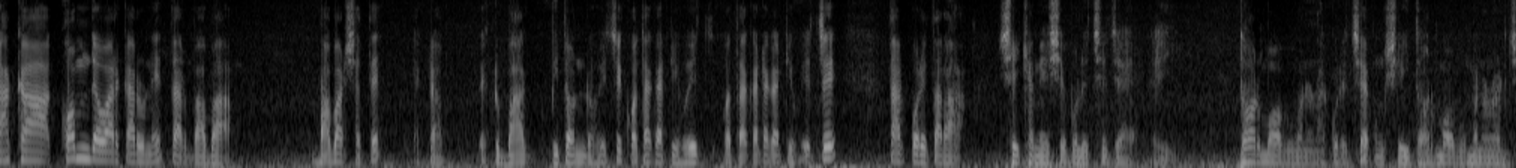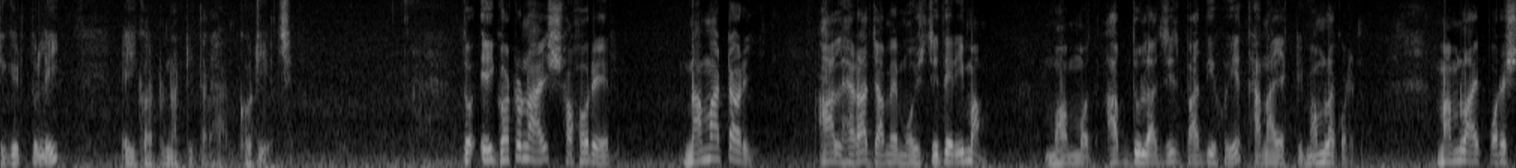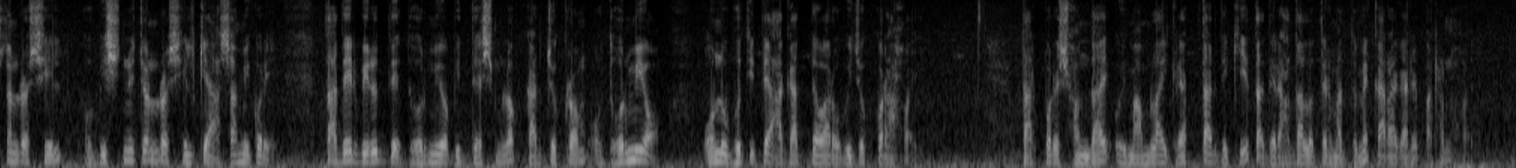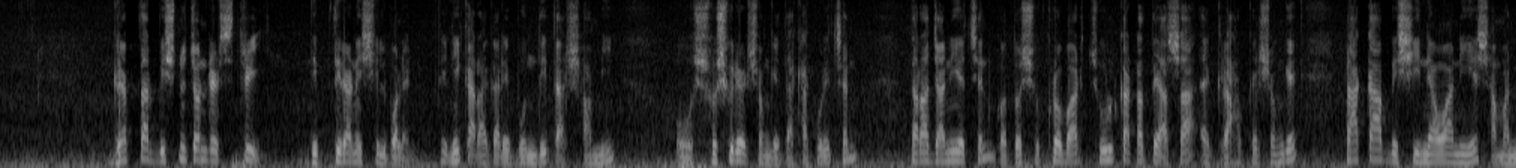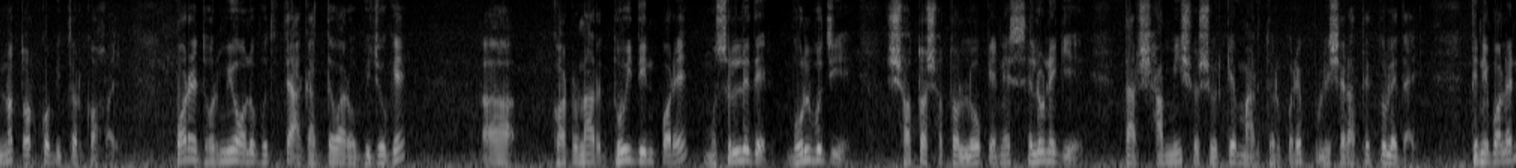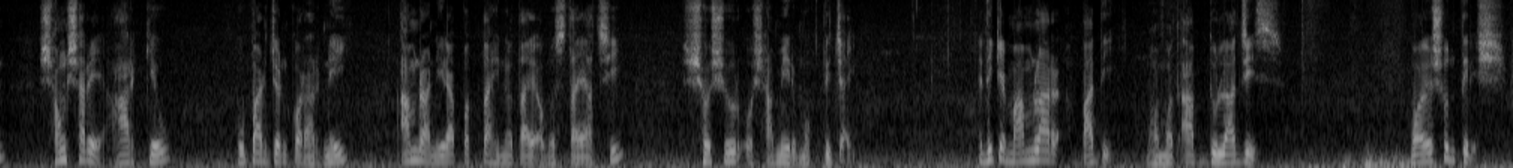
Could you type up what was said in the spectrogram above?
টাকা কম দেওয়ার কারণে তার বাবা, বাবার সাথে একটা, একটু বাঘ বিতণ্ড হয়েছে, কথা কাটি হয়েছে কথা কাটাকাটি হয়েছে। তারপরে তারা সেইখানে এসে বলেছে যে এই ধর্ম অবমাননা করেছে এবং সেই ধর্ম অবমাননার জিগির তুলেই এই ঘটনাটি তারা ঘটিয়েছে। তো এই ঘটনায় শহরের নামাটারি আল হেরা জামে মসজিদের ইমাম মোহাম্মদ আব্দুল আজিজ বাদী হয়ে থানায় একটি মামলা করেন। মামলায় পরেশচন্দ্র শীল ও বিষ্ণুচন্দ্র শীলকে আসামি করে তাদের বিরুদ্ধে ধর্মীয় বিদ্বেষমূলক কার্যক্রম ও ধর্মীয় অনুভূতিতে আঘাত দেওয়ার অভিযোগ করা হয়। তারপরে সন্ধ্যায় ওই মামলায় গ্রেপ্তার দেখিয়ে তাদের আদালতের মাধ্যমে কারাগারে পাঠানো হয়। গ্রেপ্তার বিষ্ণুচন্দ্রের স্ত্রী দীপ্তিরানী শীল বলেন, তিনি কারাগারে বন্দি তার স্বামী ও শ্বশুরের সঙ্গে দেখা করেছেন। তারা জানিয়েছেন, গত শুক্রবার চুল কাটাতে আসা এক গ্রাহকের সঙ্গে টাকা বেশি নেওয়া নিয়ে সামান্য তর্ক বিতর্ক হয়। পরে ধর্মীয় অনুভূতিতে আঘাত দেওয়ার অভিযোগে ঘটনার দুই দিন পরে মুসল্লিদের ভুল বুঝিয়ে শত শত লোক এনে সেলুনে গিয়ে তার স্বামী শ্বশুরকে মারধর করে পুলিশের হাতে তুলে দেয়। তিনি বলেন, সংসারে আর কেউ উপার্জন করার নেই। আমরা নিরাপত্তাহীনতায় অবস্থায় আছি। শ্বশুর ও স্বামীর মুক্তি চাই। এদিকে মামলার বাদী মোহাম্মদ আব্দুল আজিজ, বয়স উনত্রিশ।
